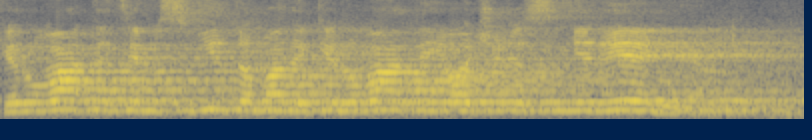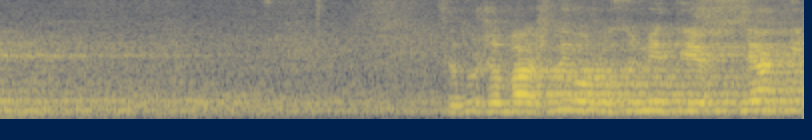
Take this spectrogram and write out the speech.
керувати цим світом, але керувати його через смирення. Це дуже важливо розуміти всякій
